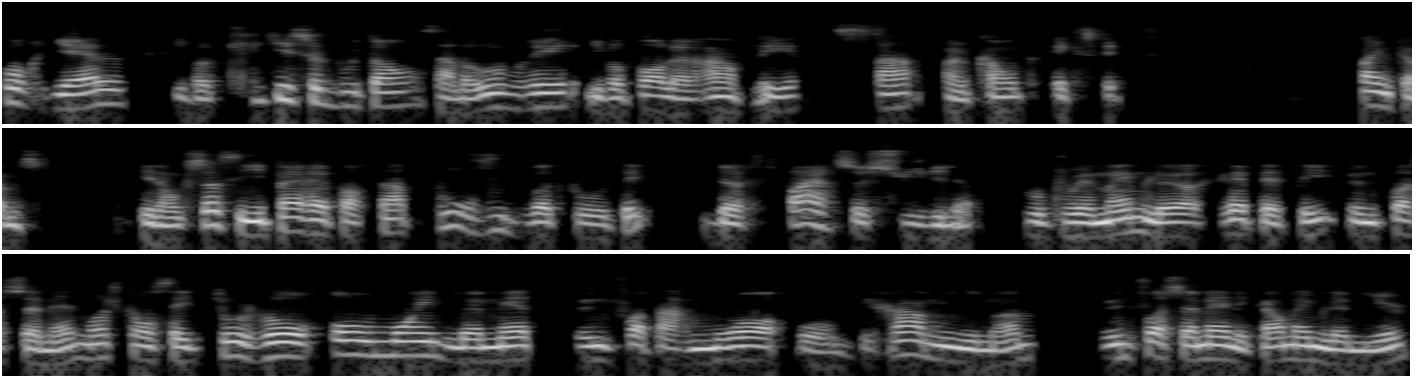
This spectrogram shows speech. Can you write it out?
courriel, il va cliquer sur le bouton, ça va ouvrir, il va pouvoir le remplir sans un compte XFIT. Simple comme ça. Et donc ça, c'est hyper important pour vous de votre côté de faire ce suivi-là. Vous pouvez même le répéter une fois semaine. Moi, je conseille toujours au moins de le mettre une fois par mois au grand minimum. Une fois semaine est quand même le mieux.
